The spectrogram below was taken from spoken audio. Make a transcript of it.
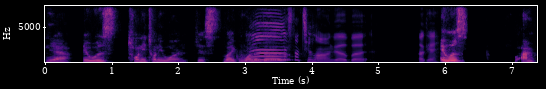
Yeah, it was 2021. Just like one of Eh, the. That's not too long ago, but okay. It was. I'm.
